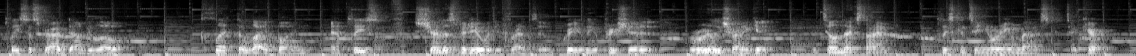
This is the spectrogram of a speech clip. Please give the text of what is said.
please subscribe down below, click the like button, and please share this video with your friends. It would greatly appreciate it. We're really trying to get, until next time, please continue wearing a mask. Take care.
